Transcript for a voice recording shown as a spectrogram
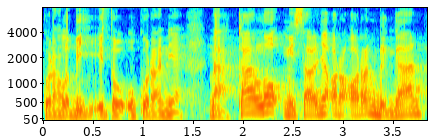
kurang lebih itu ukurannya. Nah, kalau misalnya orang-orang dengan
